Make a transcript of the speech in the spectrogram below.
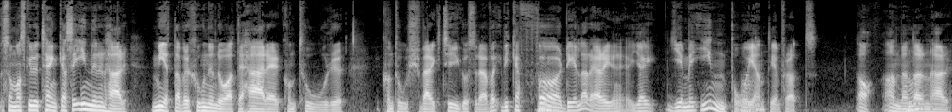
så man skulle tänka sig in i den här metaversionen då att det här är kontor kontorsverktyg och sådär. Vilka fördelar är det jag ger mig in på mm. egentligen för att ja, använda mm. den här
